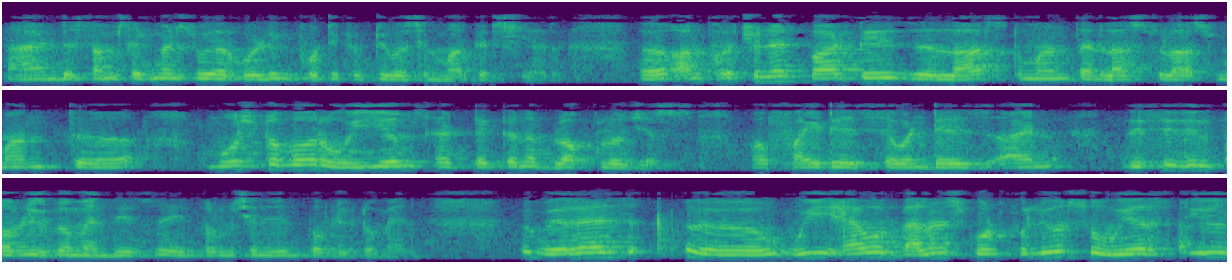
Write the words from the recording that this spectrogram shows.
And some segments we are holding 40-50% market share. Unfortunate part is uh, last month and last to last month, uh, most of our OEMs had taken a block closures of five days, seven days, and this is in public domain. This information is in public domain. Whereas uh, we have a balanced portfolio, so we are still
